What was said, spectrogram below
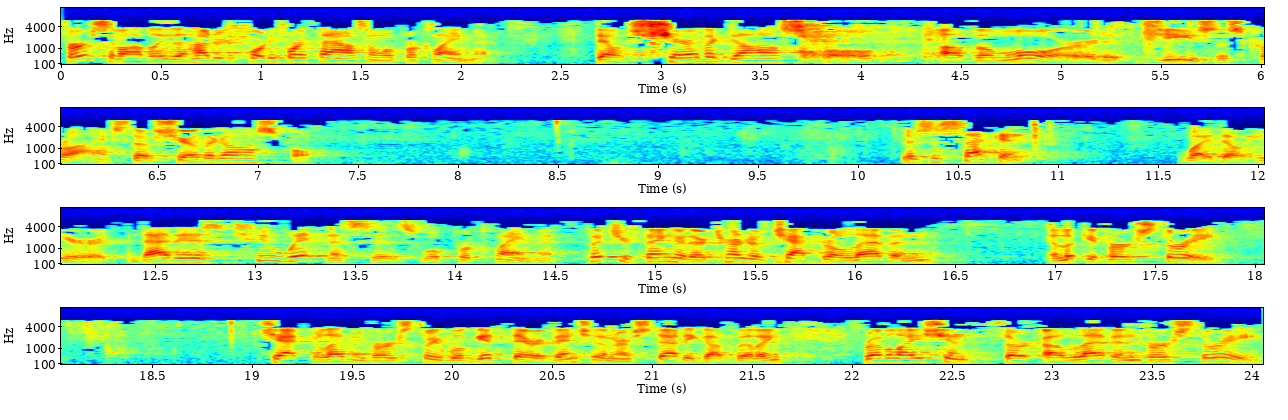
First of all, I believe the 144,000 will proclaim it. They'll share the gospel of the Lord Jesus Christ. They'll share the gospel. There's a second way they'll hear it, and that is two witnesses will proclaim it. Put your finger there, turn to chapter 11, and look at verse 3. Chapter 11, verse 3. We'll get there eventually in our study, God willing. Revelation 11, verse 3.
